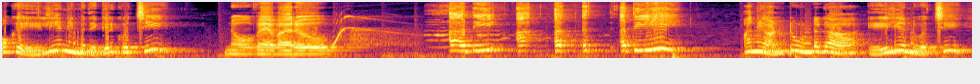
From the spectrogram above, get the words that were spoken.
ఒక ఏలియన్ ఈమె దగ్గరికి వచ్చి నువ్వెవరు? అది అది. అని అంటూ ఉండగా ఏలియన్ వచ్చి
